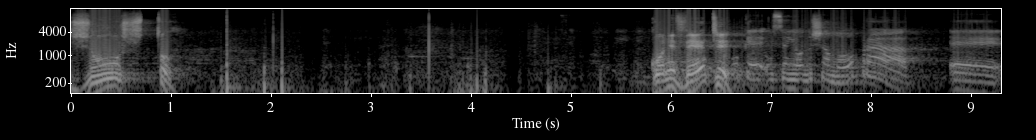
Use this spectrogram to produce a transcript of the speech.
Justo. Conivente. Porque o Senhor nos chamou para é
